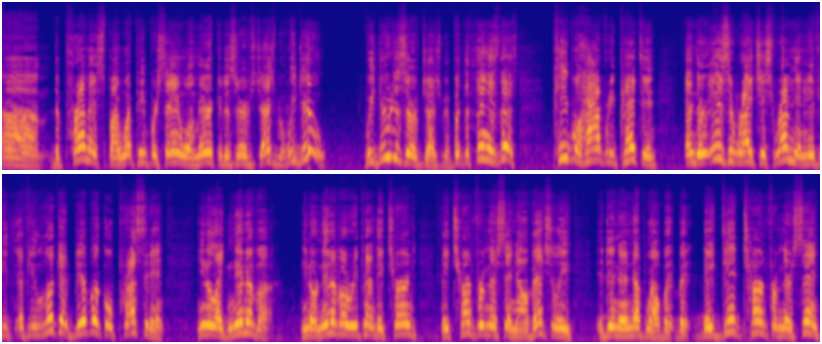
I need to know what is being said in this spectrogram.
um, the premise by what people are saying, well, America deserves judgment. We do. We do deserve judgment. But the thing is this people have repented and there is a righteous remnant. And if you if you look at biblical precedent, you know, like Nineveh, you know, Nineveh repented. They turned they turned from their sin. Now eventually it didn't end up well, but but they did turn from their sin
